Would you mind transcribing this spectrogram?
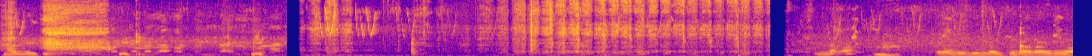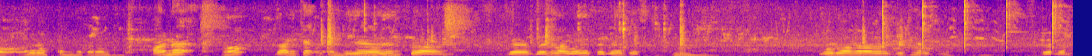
కానీ వంచుకుంది అయితే చిన్నవా దానికే బెండలా కూడా పెద్ద మూడు వందల ఫిట్లు బెండలు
